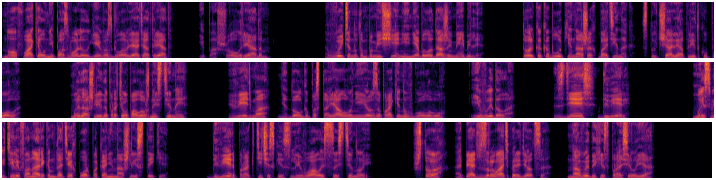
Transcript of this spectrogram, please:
Но факел не позволил ей возглавлять отряд, и пошел рядом. В вытянутом помещении не было даже мебели. Только каблуки наших ботинок стучали о плитку пола. Мы дошли до противоположной стены. Ведьма недолго постояла у нее, запрокинув голову, и выдала. «Здесь дверь». Мы светили фонариком до тех пор, пока не нашли стыки. Дверь практически сливалась со стеной. «Что, опять взрывать придется? на выдохе спросил я.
